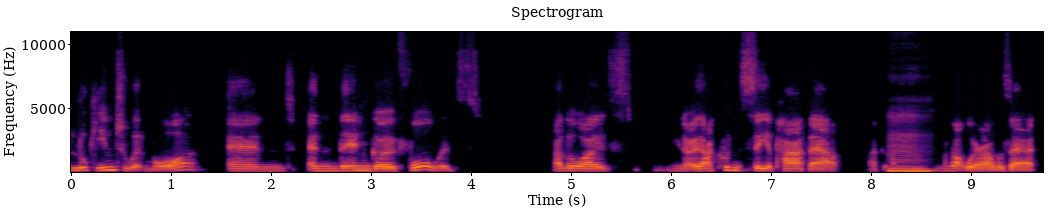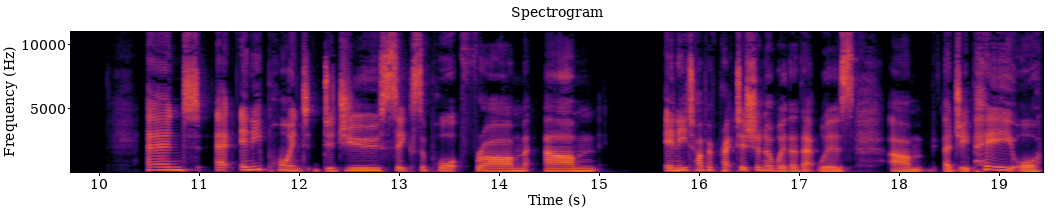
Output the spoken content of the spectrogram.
look into it more and and then go forwards. Otherwise, you know, I couldn't see a path out. I, mm. Not where I was at. And at any point, did you seek support from um, any type of practitioner, whether that was um, a GP or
